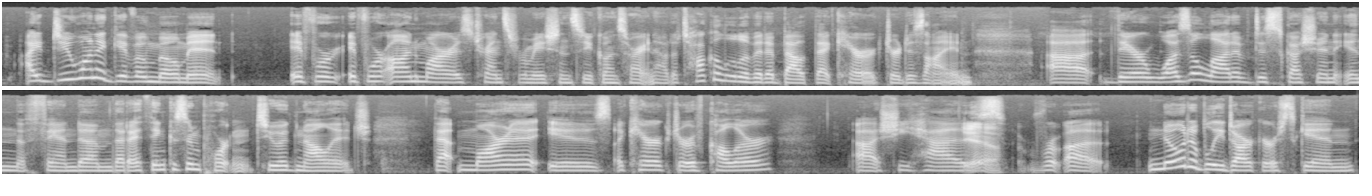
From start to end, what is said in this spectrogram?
I do want to give a moment if we're if we're on Mara's transformation sequence right now to talk a little bit about that character design. Uh, there was a lot of discussion in the fandom that I think is important to acknowledge that Mara is a character of color. Uh, she has Yeah. r- uh, notably darker skin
